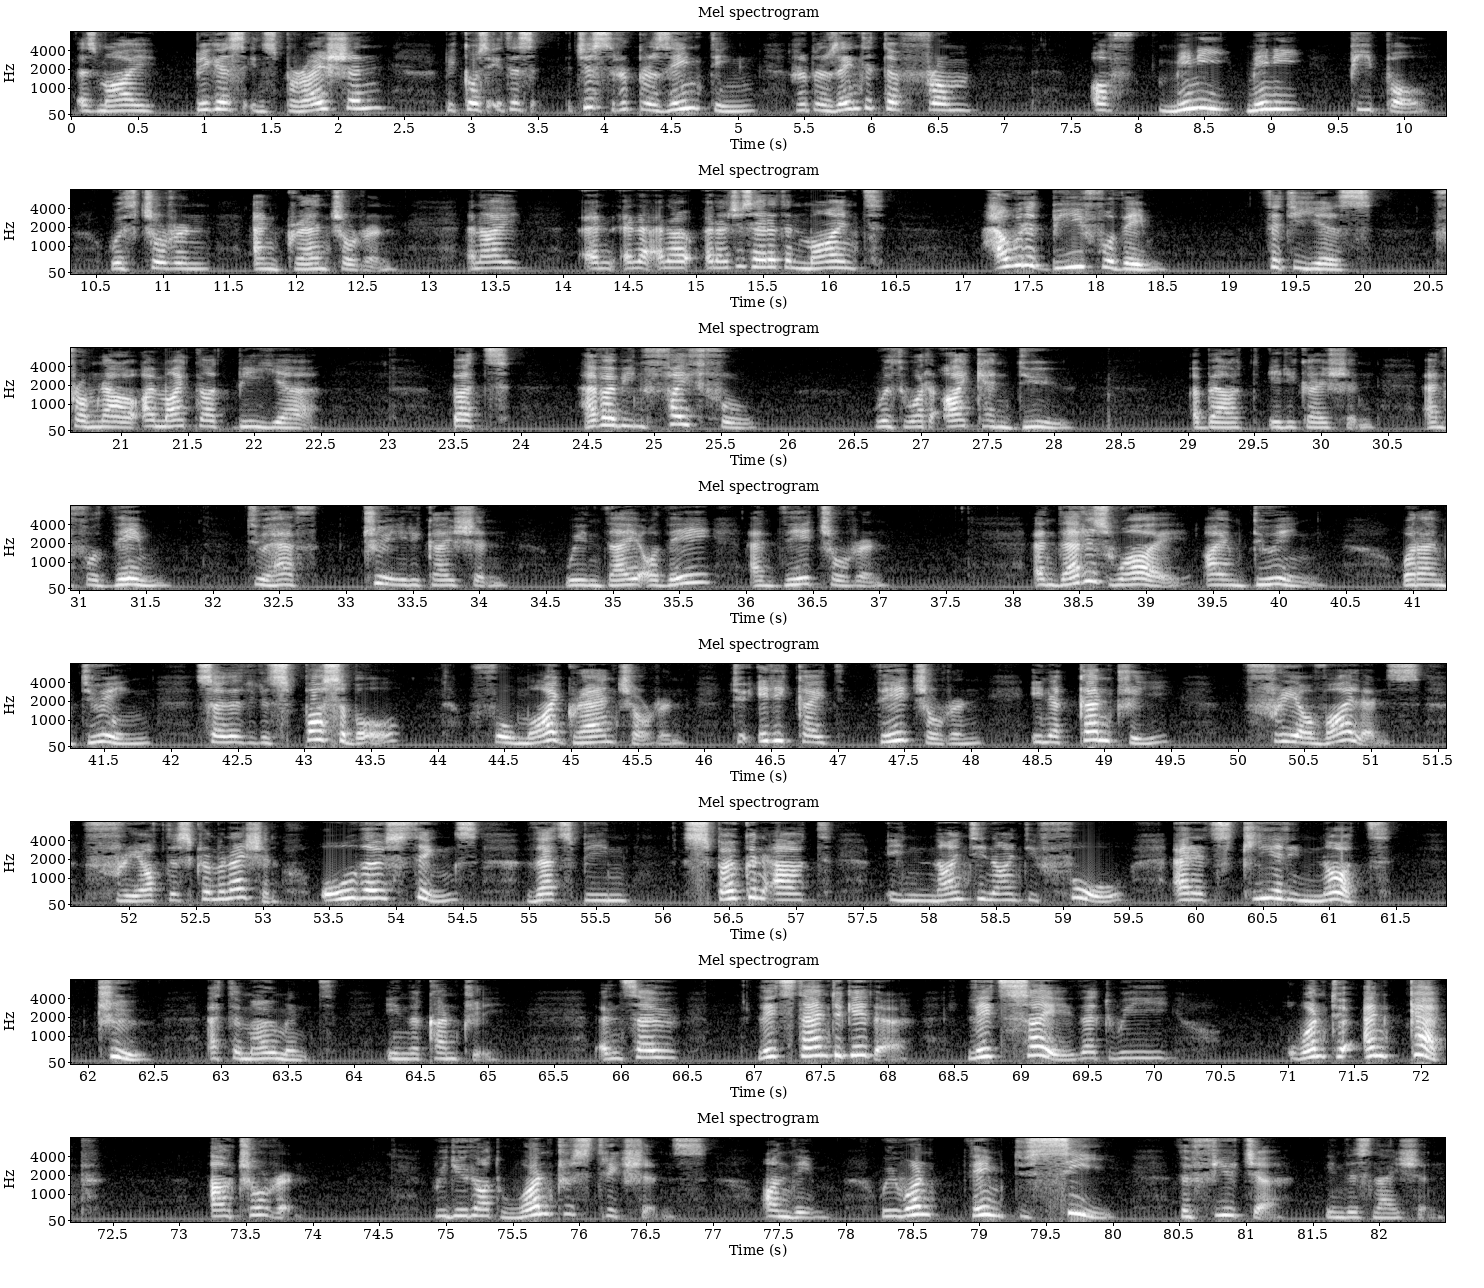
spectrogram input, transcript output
as my biggest inspiration because it is just representing representative from of many many people with children and grandchildren. And I and and and I and I just had it in mind how would it be for them 30 years from now? I might not be here. But have I been faithful with what I can do about education and for them to have true education when they are there and their children. And that is why I am doing what I'm doing so that it is possible for my grandchildren to educate their children in a country free of violence, free of discrimination. All those things that's been spoken out in 1994 and it's clearly not true at the moment in the country. And so let's stand together. Let's say that we want to uncap our children. We do not want restrictions on them. We want them to see the future in this nation.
